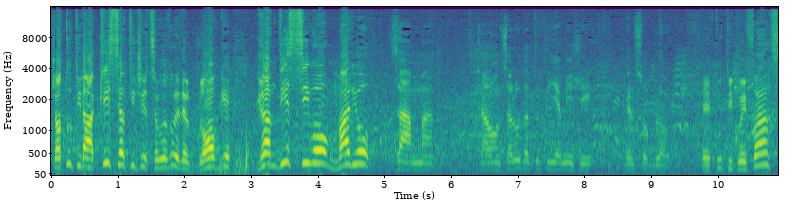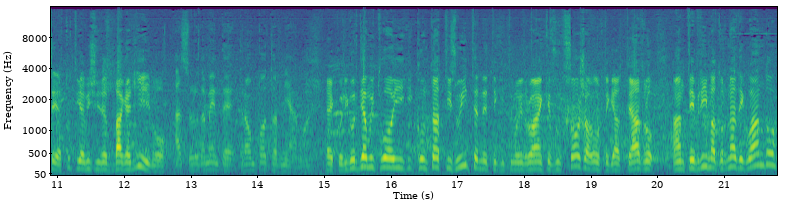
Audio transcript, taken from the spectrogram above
Ciao a tutti da Cristian TG, il salutatore del blog, grandissimo Mario Zamma. Ciao, un saluto a tutti gli amici del suo blog. E tutti i tuoi fans e a tutti gli amici del bagaglino. Assolutamente, tra un po' torniamo. eh. Ecco, ricordiamo i tuoi contatti su internet, chi ti vuoi trovare anche sul social, oltre che al teatro anteprima, tornate quando?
